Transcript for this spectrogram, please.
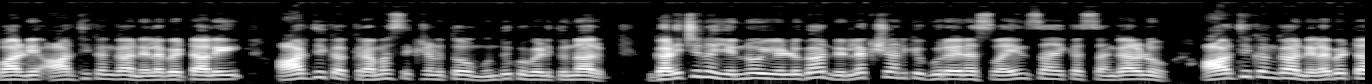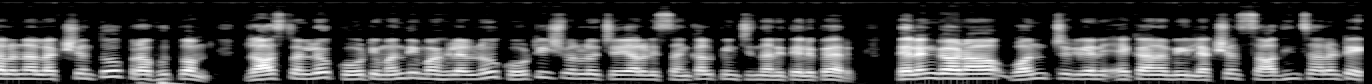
వారిని ఆర్థికంగా నిలబెట్టాలి ఆర్థిక క్రమశిక్షణతో ముందుకు వెళుతున్నారు. గడిచిన ఎన్నో ఏళ్ళుగా నిర్లక్ష్యానికి గురైన స్వయం సహాయక సంఘాలను ఆర్థికంగా నిలబెట్టాలన్న లక్ష్యంతో ప్రభుత్వం రాష్ట్రంలో కోటి మంది మహిళలను కోటీశ్వరులు చేయాలని సంకల్పించిందని తెలిపారు. తెలంగాణ వన్ ట్రిలియన్ ఎకానమీ లక్ష్యం సాధించాలంటే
